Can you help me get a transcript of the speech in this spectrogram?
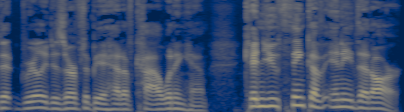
that really deserve to be ahead of Kyle Whittingham? Can you think of any that are?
